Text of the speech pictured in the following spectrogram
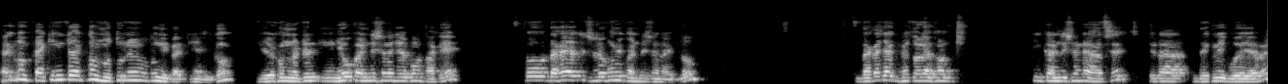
একদম প্যাকিংটা একদম নতুনের মতনই প্যাকিং একদম। যেরকম নিউ কন্ডিশনে যেরকম থাকে, তো দেখা যাচ্ছে সেরকমই কন্ডিশন একদম। দেখা যাক ভেতরে এখন কি কন্ডিশনে আছে সেটা দেখলেই বোঝা যাবে।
